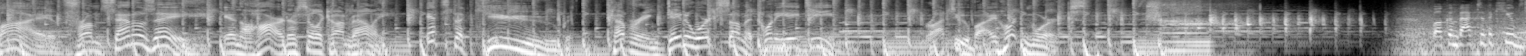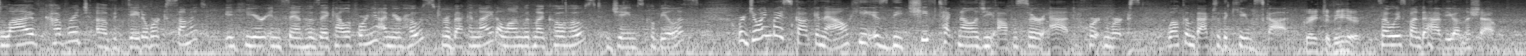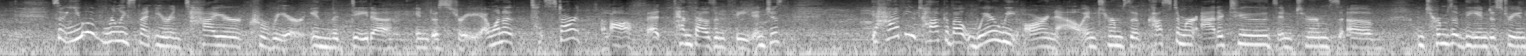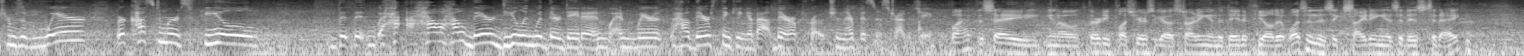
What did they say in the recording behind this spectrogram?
Live from San Jose, in the heart of Silicon Valley, it's theCUBE, covering DataWorks Summit 2018. Brought to you by Hortonworks. Welcome back to theCUBE's live coverage of DataWorks Summit here in San Jose, California. I'm your host, Rebecca Knight, along with my co-host, James Kobielus. We're joined by Scott Gnau. He is the Chief Technology Officer at Hortonworks. Welcome back to theCUBE, Scott. Great to be here. It's always fun to have you on the show. So you have really spent your entire career in the data industry. I want to start off at 10,000 feet and just have you talk about where we are now in terms of customer attitudes, in terms of, in terms of the industry, in terms of where, where customers feel that, that, how, how they're dealing with their data and, and where, how they're thinking about their approach and their business strategy. Well, I have to say, you know, 30 plus years ago, starting in the data field, it wasn't as exciting as it is today.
